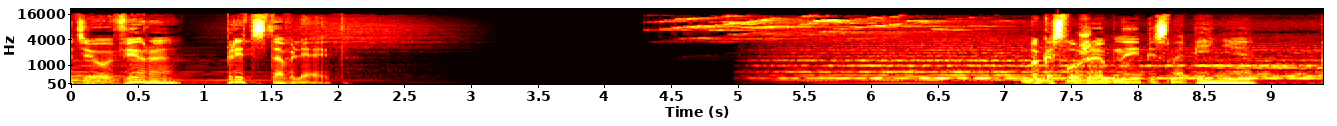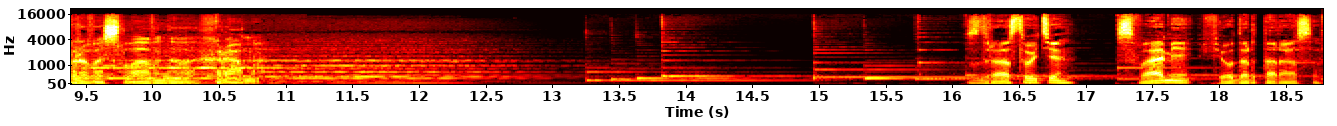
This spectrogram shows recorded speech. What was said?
Радио «Вера» представляет Богослужебные песнопения православного храма Здравствуйте! С вами Федор Тарасов.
